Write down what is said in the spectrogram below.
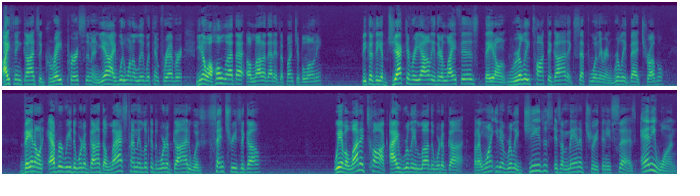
I think God's a great person and yeah, I would want to live with Him forever. You know, a whole lot of that, a lot of that is a bunch of baloney. Because the objective reality of their life is they don't really talk to God except when they're in really bad trouble. They don't ever read the Word of God. The last time they looked at the Word of God was centuries ago. We have a lot of talk. I really love the Word of God. But I want you to really, Jesus is a man of truth, and he says, anyone,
